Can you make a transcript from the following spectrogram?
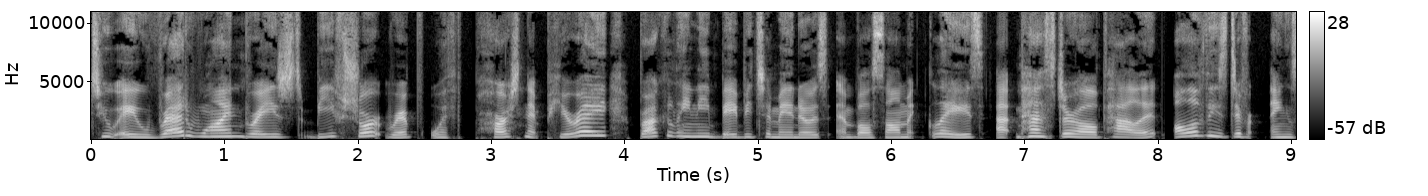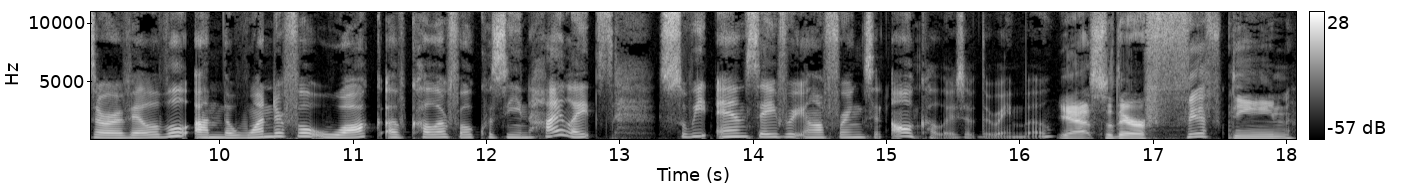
to a red wine braised beef short rib with parsnip puree, broccolini, baby tomatoes, and balsamic glaze at Pastoral Palate. All of these different things are available on the wonderful Walk of Colorful Cuisine highlights, sweet and savory offerings in all colors of the rainbow. Yeah, so there are 15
